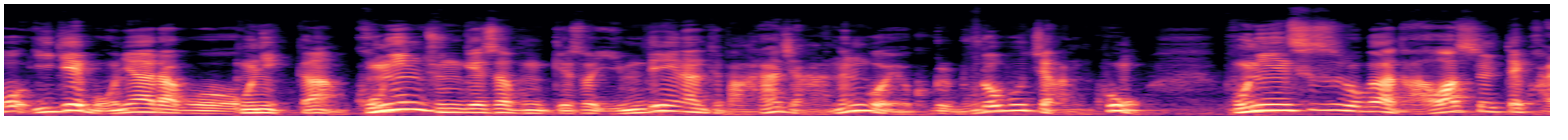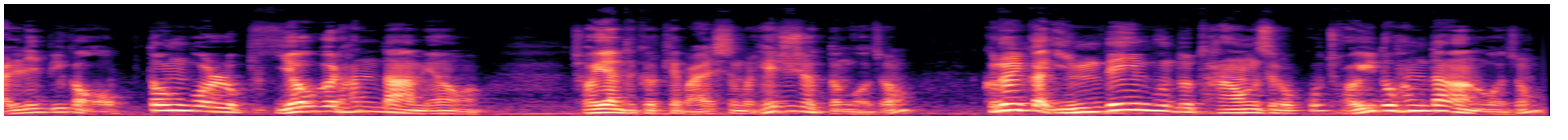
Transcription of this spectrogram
어 이게 뭐냐라고 보니까 공인중개사 분께서 임대인한테 말하지 않은 거예요. 그걸 물어보지 않고 본인 스스로가 나왔을 때 관리비가 없던 걸로 기억을 한다며 저희한테 그렇게 말씀을 해주셨던 거죠. 그러니까 임대인분도 당황스럽고 저희도 황당한 거죠.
